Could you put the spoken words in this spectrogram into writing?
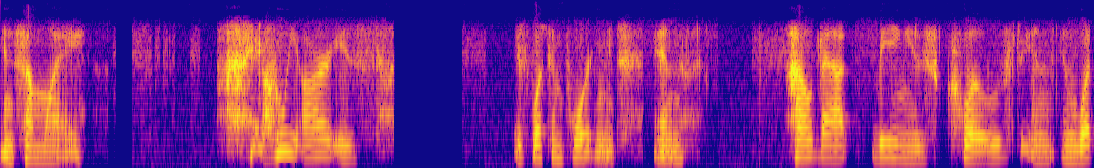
in some way. Who we are is is what's important, and how that being is clothed in in what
